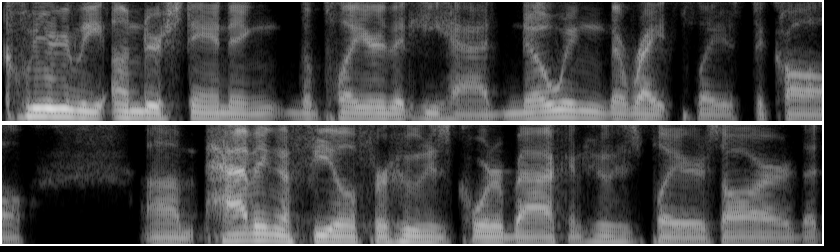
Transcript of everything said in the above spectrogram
clearly understanding the player that he had, knowing the right plays to call, um, having a feel for who his quarterback and who his players are. That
